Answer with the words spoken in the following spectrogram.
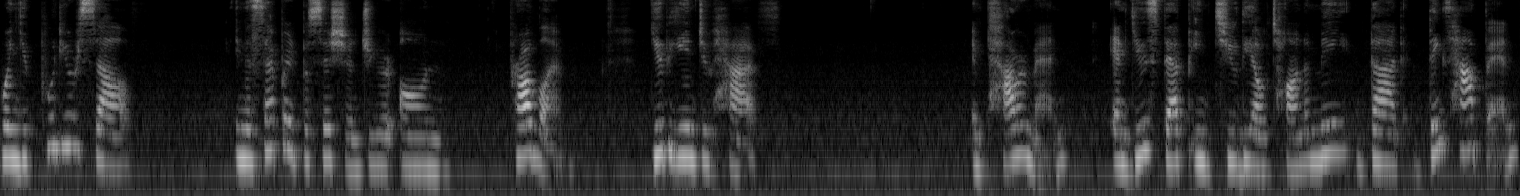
when you put yourself in a separate position to your own problem, you begin to have empowerment and you step into the autonomy that things happen,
